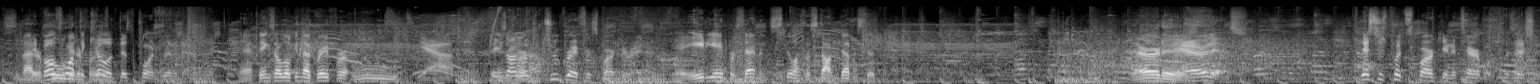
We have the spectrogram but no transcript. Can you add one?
It's a They matter of both want the kill at this point, really bad. Yeah, things are looking that great for. Ooh, Yeah, things aren't looking too great for Sparky right now. yeah, 88% and still has a stock deficit. There it is. There it is. This just puts Sparky in a terrible position.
